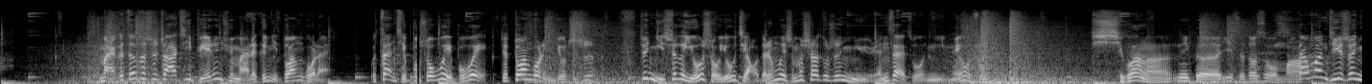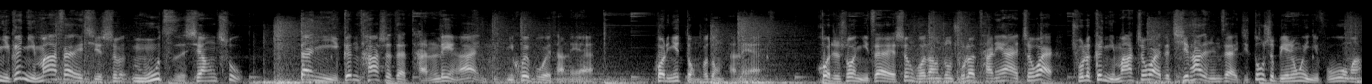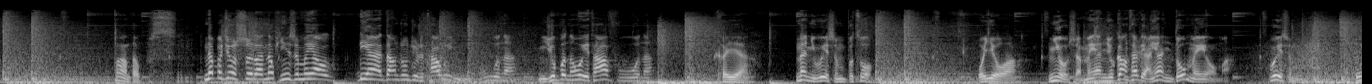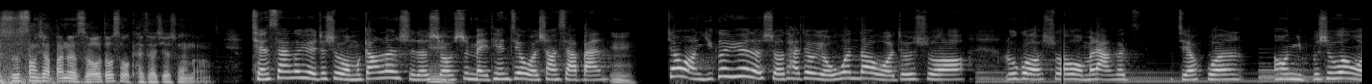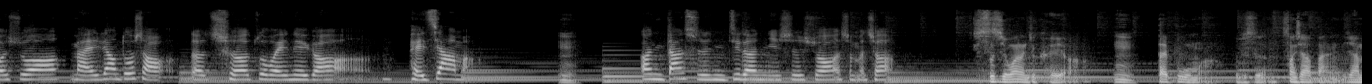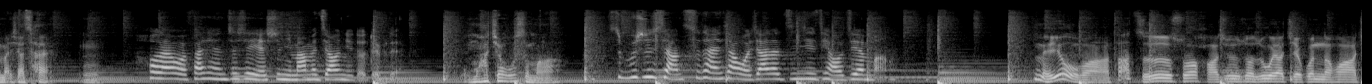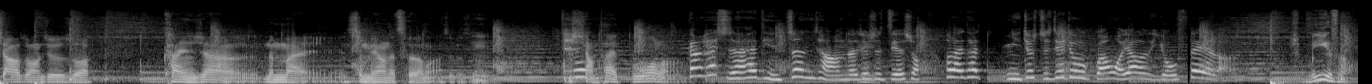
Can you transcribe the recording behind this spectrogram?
买个德克士炸鸡，别人去买了给你端过来，我暂且不说喂不喂，就端过来你就吃。就你是个有手有脚的人，为什么事儿都是女人在做，你没有做？习惯了，那个一直都是我妈。但问题是你跟你妈在一起是母子相处，但你跟她是在谈恋爱，你会不会谈恋爱？或者你懂不懂谈恋爱？或者说你在生活当中除了谈恋爱之外，除了跟你妈之外的其他的人在一起，都是别人为你服务吗？那倒不是，那不就是了？那凭什么要恋爱当中就是他为你服务呢？你就不能为他服务呢？可以啊，那你为什么不做？我有啊，你有什么呀？你就刚才两样你都没有吗？为什么？平时上下班的时候都是我开车接送的。前三个月就是我们刚认识的时候，是每天接我上下班。嗯。交往一个月的时候，他就有问到我，就是说，如果说我们两个结婚，然后你不是问我说买一辆多少的车作为那个陪嫁吗？嗯。啊，你当时你记得你是说什么车？十几万的就可以了。嗯。代步嘛。不是上下班，一下买下菜。嗯。后来我发现这些也是你妈妈教你的，对不对？我妈教我什么？这不是想刺探一下我家的经济条件吗？没有吧，她只是说好，就是说如果要结婚的话，嫁妆就是说看一下能买什么样的车嘛，是不是？嗯，想太多了。刚开始还挺正常的，就是接受，后来他你就直接就管我要邮费了，什么意思？啊？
